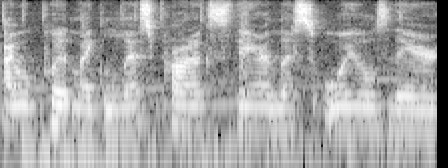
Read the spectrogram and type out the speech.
I will put like less products there less oils there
